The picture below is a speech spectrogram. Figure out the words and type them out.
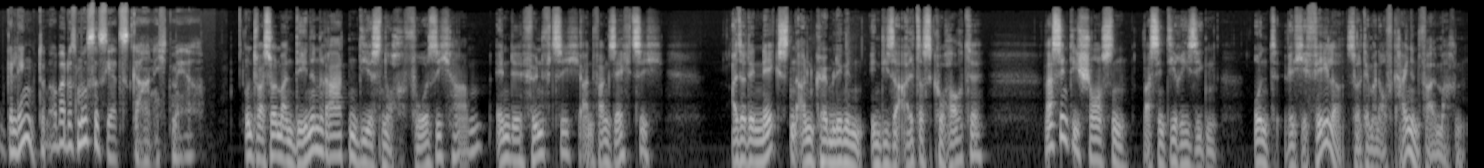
gelingt, aber das muss es jetzt gar nicht mehr. Und was soll man denen raten, die es noch vor sich haben? Ende 50, Anfang 60? also den nächsten Ankömmlingen in dieser Alterskohorte? Was sind die Chancen, was sind die Risiken und welche Fehler sollte man auf keinen Fall machen?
